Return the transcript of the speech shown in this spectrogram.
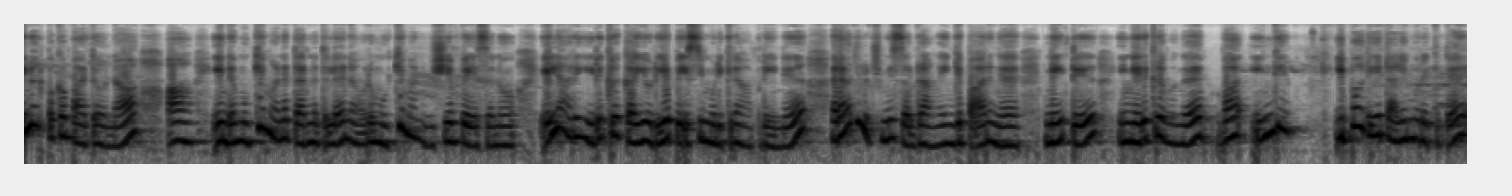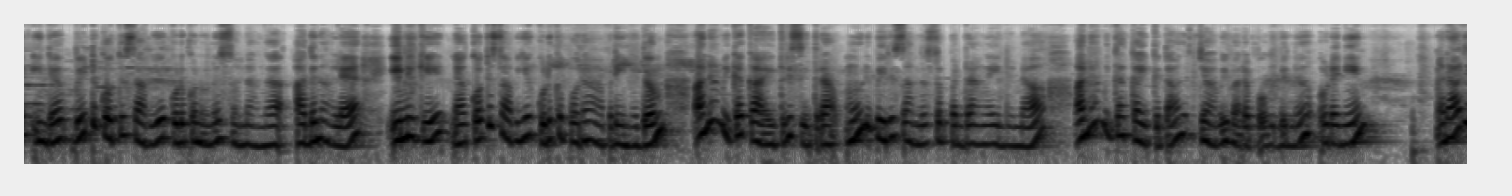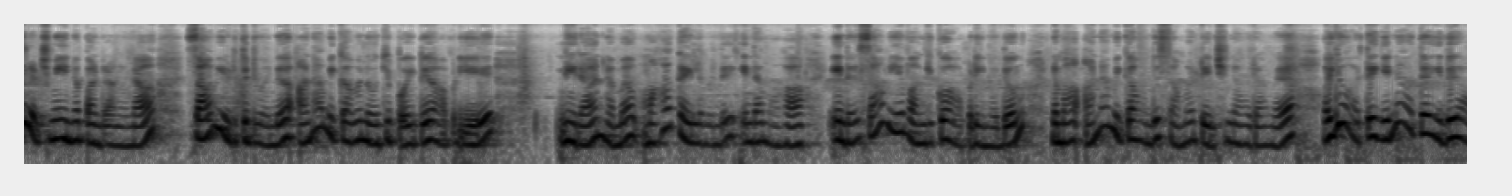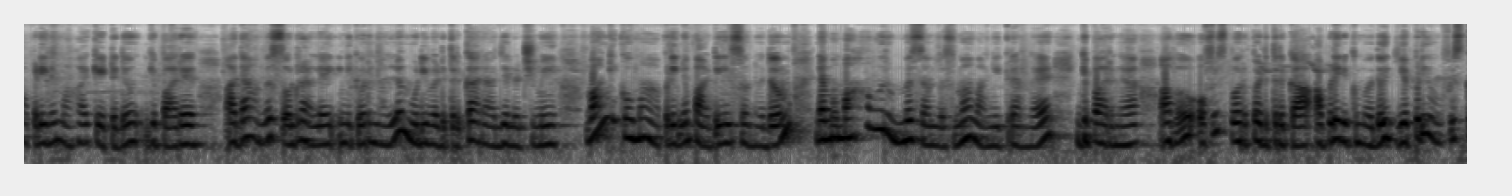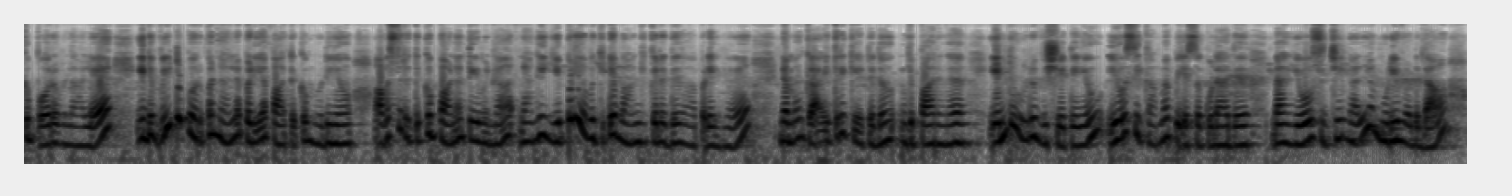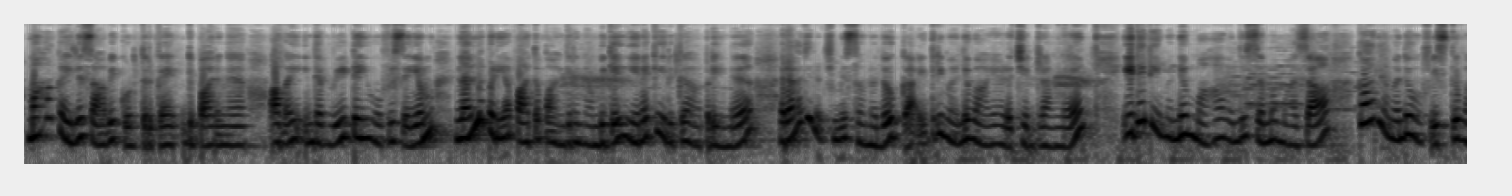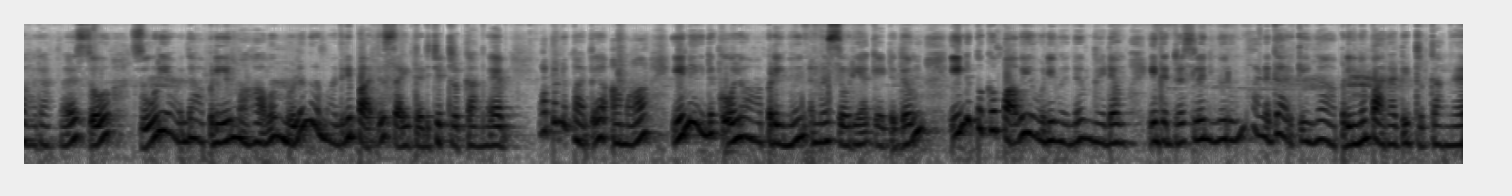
இன்னொரு பக்கம் பார்த்தோன்னா ஆ இந்த முக்கியமான தருணத்தில் நான் ஒரு முக்கியமான விஷயம் பேசணும். எல்லாரும் இருக்கிற கையோடையே பேசி முடிக்கிறேன் அப்படின்னு ராஜலட்சுமி சொல்கிறாங்க இங்கே பாருங்க நேற்று இங்கே இருக்கிறவங்க வா இங்கே இப்போதைய தலைமுறைக்கிட்ட இந்த வீட்டு கொத்து சாவியை கொடுக்கணும்னு சொன்னாங்க. அதனால இன்னைக்கு நான் கொத்து சாவியை கொடுக்க போறேன் அப்படின்னதும் அனாமிகா காயத்ரி சித்ரா மூணு பேரும் சந்தோஷப்படுறாங்க. என்னன்னா அனாமிகா கைக்கு தான் சாவி வரப்போகுதுன்னு உடனே ராஜலட்சுமி என்ன பண்ணுறாங்கன்னா சாவி எடுத்துகிட்டு வந்து அனாமிகாவை நோக்கி போயிட்டு அப்படியே நேராக நம்ம மகா கையில் வந்து இந்த மகா இந்த சாமியை வாங்கிக்கோ அப்படின்னதும் நம்ம அனாமிகா வந்து செம டென்ஷன் ஆகுறாங்க. ஐயோ அத்தை என்ன அத்தை இது அப்படின்னு மகா கேட்டதும் இங்கே பாரு அதான் அங்கே சொல்கிறாள் இன்றைக்கி ஒரு நல்ல முடிவு எடுத்திருக்கா ராஜலட்சுமி. வாங்கிக்கோமா அப்படின்னு பாட்டி சொன்னதும் நம்ம மகாவும் ரொம்ப சந்தோஷமாக வாங்கிக்கிறாங்க. இங்கே பாருங்க அவள் ஆஃபீஸ் பொறுப்பு எடுத்திருக்கா. அப்படி இருக்கும்போது எப்படி ஆஃபீஸ்க்கு போகிறவளால் இது வீட்டு பொறுப்பை நல்லபடியாக பார்த்துக்க முடியும்? அவசரத்துக்கு பணம் தேவைன்னா நாங்கள் எப்படி அவகிட்ட வாங்கிக்கிறது அப்படின்னு நம்ம காயத்ரி கேட்டதும் இங்கே பாருங்க எந்த ஒரு விஷயத்தையும் யோசிக்காம பேசக்கூடாது. நான் யோசிச்சு நல்ல முடிவோடு தான் மகா கையில் சாவி கொடுத்துருக்கேன். இங்கே பாருங்க அவன் இந்த வீட்டையும் ஆஃபீஸையும் நல்லபடியாக பார்த்துப்பாங்கிற நம்பிக்கை எனக்கு இருக்கு அப்படின்னு ராஜலட்சுமி சொன்னதும் காயத்ரி வந்து வாயடைச்சிடுறாங்க இதே டைம் வந்து மகா வந்து செம்ம மாசா காரில் வந்து ஆஃபீஸ்க்கு வராங்க. ஸோ சூர்யா வந்து அப்படியே மகாவை முழுங்குற மாதிரி பார்த்து சைட் அடிச்சிட்டு இருக்காங்க. அப்படின்னு பார்த்து ஆமாம் என்ன இந்த கோலம் அப்படின்னு நம்ம சூர்யா கேட்டதும் இந்த பக்கம் பவி ஓடி வந்து மேடம் இந்த ட்ரெஸ்ஸில் நீங்கள் ரொம்ப அழகாக இருக்கீங்க அப்படின்னு பாராட்டிட்டு இருக்காங்க.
